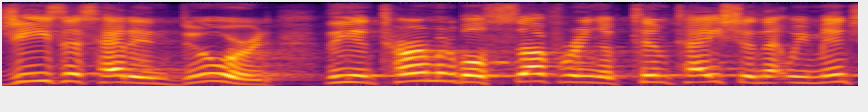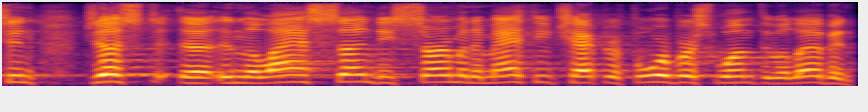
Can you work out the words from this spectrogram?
Jesus had endured the interminable suffering of temptation that we mentioned just uh, in the last Sunday's sermon in Matthew chapter 4, verse 1 through 11.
